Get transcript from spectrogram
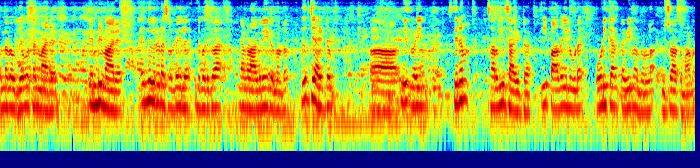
ഉന്നത ഉദ്യോഗസ്ഥന്മാർ എം പിമാർ എന്നിവരുടെ ശ്രദ്ധയിൽ ഇത് പെടുത്തുവാൻ ഞങ്ങൾ ആഗ്രഹിക്കുന്നുണ്ട്. തീർച്ചയായിട്ടും ഈ ട്രെയിൻ സ്ഥിരം സർവീസായിട്ട് ഈ പാതയിലൂടെ ഓടിക്കാൻ കഴിയുമെന്നുള്ള വിശ്വാസമാണ്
